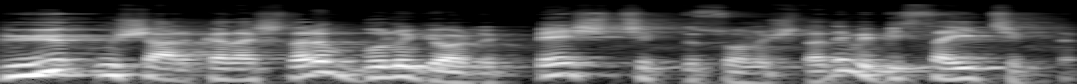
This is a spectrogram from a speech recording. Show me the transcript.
büyükmüş arkadaşlarım bunu gördük. 5 çıktı sonuçta değil mi? Bir sayı çıktı.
